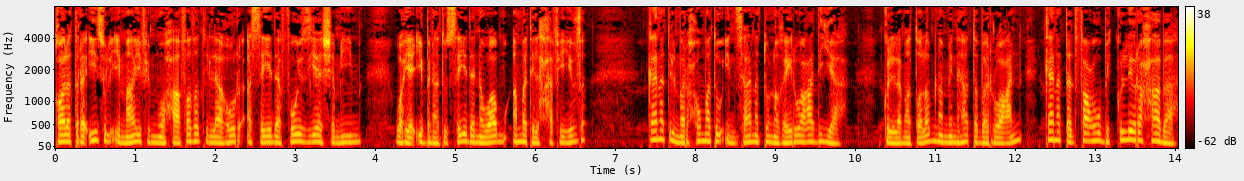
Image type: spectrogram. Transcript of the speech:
قالت رئيس الإماء في محافظة لاهور السيدة فوزية شميم وهي ابنة السيدة نواب مؤمة الحفيظ كانت المرحومة إنسانة غير عادية. كلما طلبنا منها تبرعا كانت تدفعه بكل رحابة.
